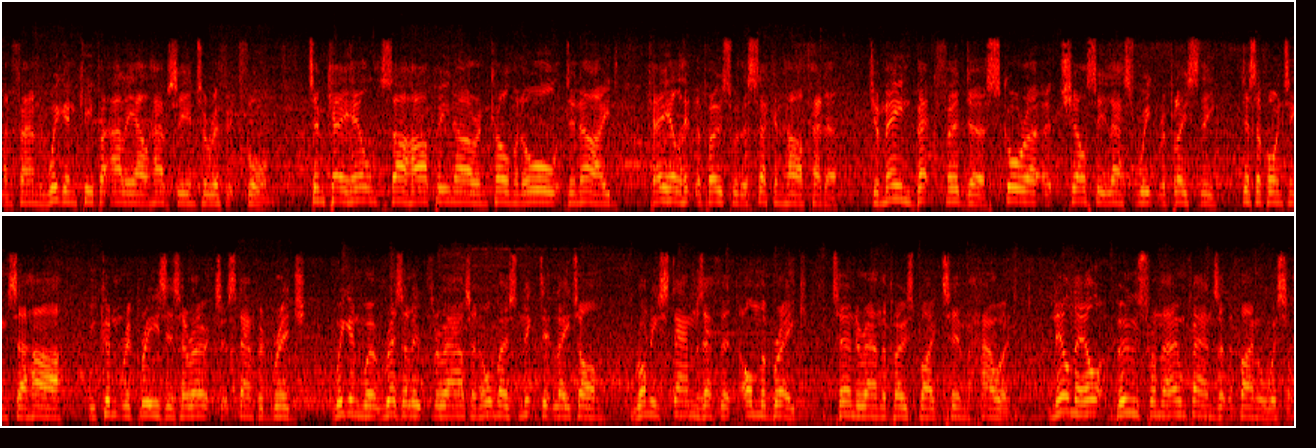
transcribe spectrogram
and found Wigan keeper Ali Al-Habsi in terrific form. Tim Cahill, Saha, Pienaar and Coleman all denied. Cahill hit the post with a second half header. Jermaine Beckford, uh, scorer at Chelsea last week, replaced the disappointing Saha. He couldn't reprise his heroics at Stamford Bridge. Wigan were resolute throughout and almost nicked it late on. Ronnie Stam's effort on the break turned around the post by Tim Howard. Nil-nil, boos from the home fans at the final whistle.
